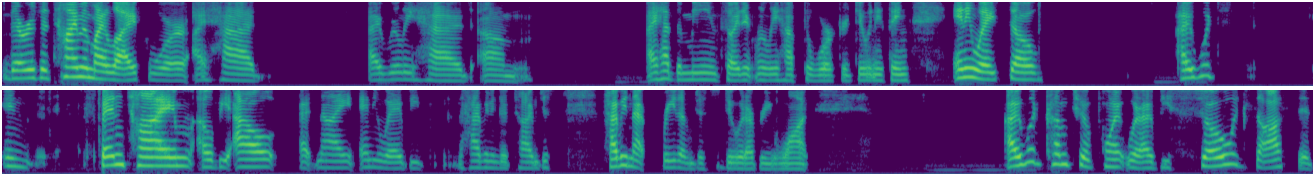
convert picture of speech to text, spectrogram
there was a time in my life where I had, I really had, um, I had the means, so I didn't really have to work or do anything. Anyway, so I would in spend time. I'll be out at night anyway, be having a good time, just having that freedom just to do whatever you want. I would come to a point where I'd be so exhausted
